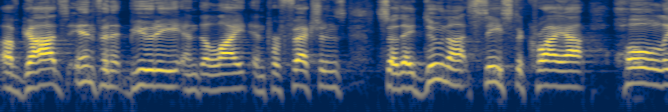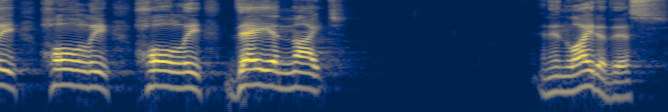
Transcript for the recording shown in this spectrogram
of God's infinite beauty and delight and perfections, so they do not cease to cry out, Holy, holy, holy, day and night. And in light of this,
